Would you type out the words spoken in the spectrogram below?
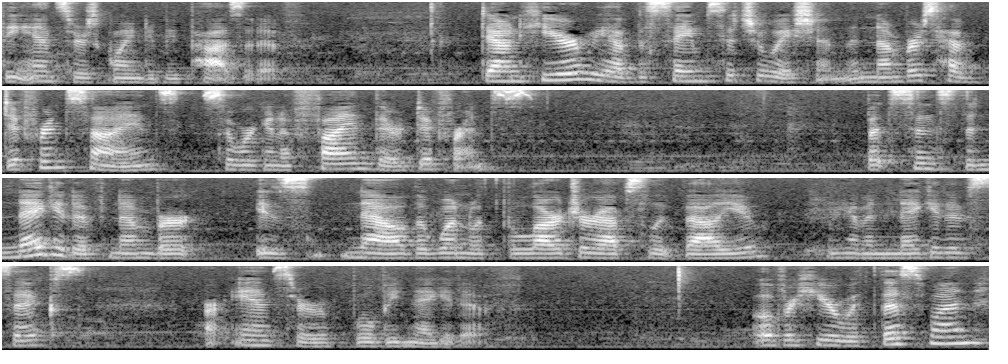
the answer is going to be positive. Down here we have the same situation. The numbers have different signs, so we're going to find their difference. But since the negative number is now the one with the larger absolute value, we have a negative 6, our answer will be negative. Over here with this one,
